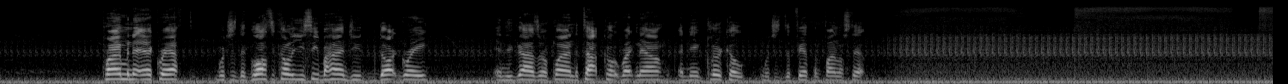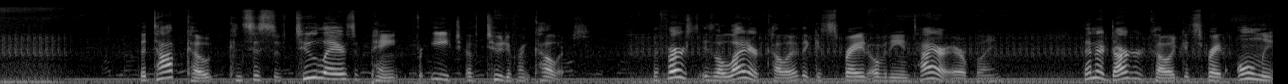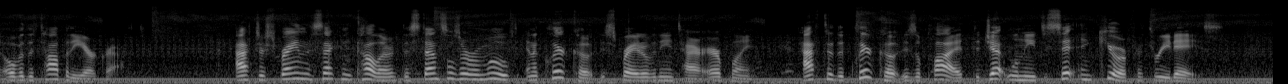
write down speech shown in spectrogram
priming the aircraft, which is the glossy color you see behind you, dark gray, and these guys are applying the top coat right now, and then clear coat, which is the fifth and final step. The top coat consists of two layers of paint for each of two different colors. The first is a lighter color that gets sprayed over the entire airplane, then a darker color gets sprayed only over the top of the aircraft. After spraying the second color, the stencils are removed and a clear coat is sprayed over the entire airplane. After the clear coat is applied, the jet will need to sit and cure for three days.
